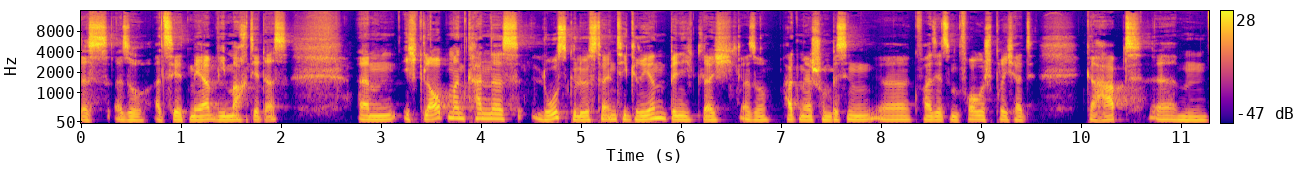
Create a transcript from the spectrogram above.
das also erzählt mehr, wie macht ihr das? Ähm, ich glaube, man kann das losgelöster integrieren. Bin ich gleich, also hatten wir ja schon ein bisschen äh, quasi jetzt im Vorgespräch halt gehabt, ähm,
